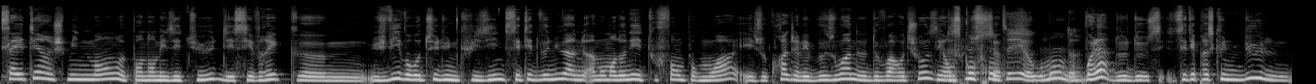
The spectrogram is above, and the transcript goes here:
Ça a été un cheminement euh, pendant mes études et c'est vrai que euh, vivre au-dessus d'une cuisine, c'était devenu à un, moment donné étouffant pour moi et je crois que j'avais besoin de, voir autre chose et en se confronter au monde. Voilà, de, c'était presque une bulle,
